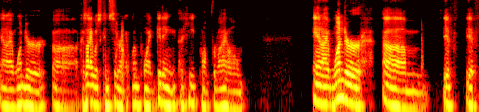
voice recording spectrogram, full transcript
and I wonder because uh, I was considering at one point getting a heat pump for my home, and I wonder um, if if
